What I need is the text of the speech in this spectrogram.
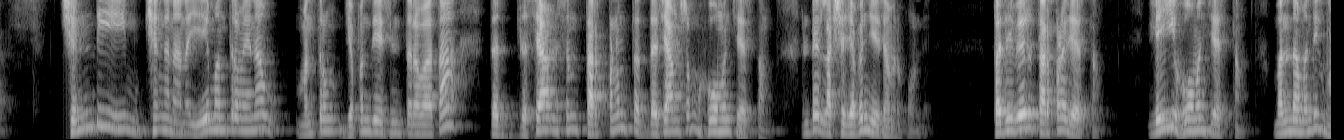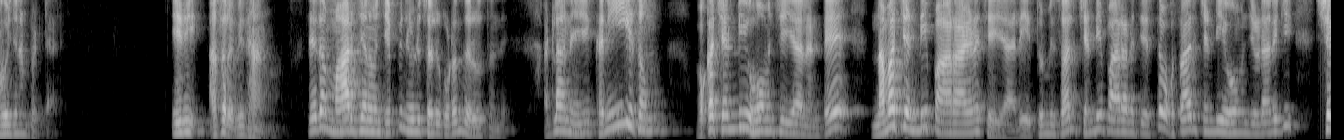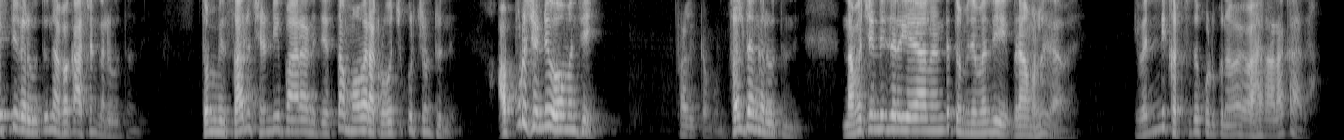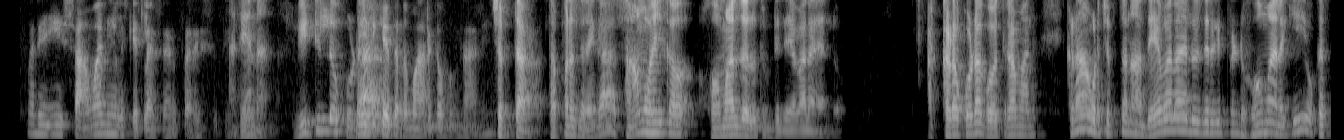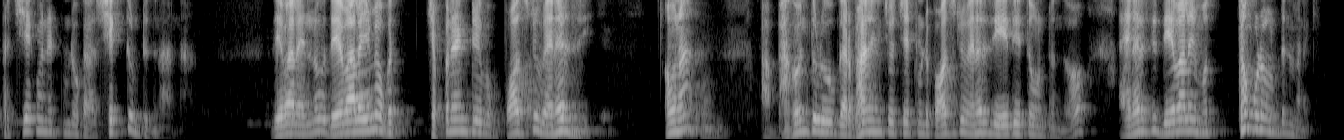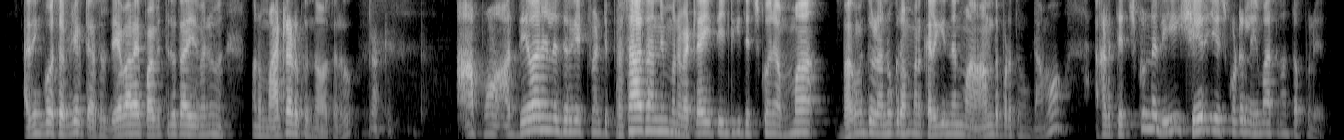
చండీ ముఖ్యంగా నాన్న ఏ మంత్రమైనా మంత్రం జపం చేసిన తర్వాత దశాంశం తర్పణం తద్ దశాంశం హోమం చేస్తాం. అంటే లక్ష జపం చేసామనుకోండి పదివేలు తర్పణ చేస్తాం. వెయ్యి హోమం చేస్తాం. వంద మందికి భోజనం పెట్టాలి. ఇది అసలు విధానం. లేదా మార్జనం అని చెప్పి నీళ్ళు చల్లుకోవడం జరుగుతుంది. అట్లానే కనీసం ఒక చండీ హోమం చేయాలంటే నవచండీ పారాయణ చేయాలి. తొమ్మిది సార్లు చండీ పారాయణ చేస్తే ఒకసారి చండీ హోమం చేయడానికి శక్తి కలుగుతుంది అవకాశం కలుగుతుంది. తొమ్మిది సార్లు చండీ పారాయణ చేస్తే అమ్మవారు అక్కడ వచ్చి కూర్చుంటుంది. అప్పుడు చండీ హోమం చేయి ఫలితం ఫలితం కలుగుతుంది. నవచండీ జరిగేయాలంటే తొమ్మిది మంది బ్రాహ్మణులు కావాలి. ఇవన్నీ ఖర్చుతో కూడుకున్న వ్యవహారాలా కాదా? మరి ఈ సామాన్యులకి ఎట్లా సార్ పరిస్థితి? అదే నాన్న. వీటిల్లో కూడా వీటికి ఏదైనా మార్గం ఉందా అని? చెప్తా. తప్పనిసరిగా సామూహిక హోమాలు జరుగుతుంటాయి దేవాలయాల్లో. అక్కడ కూడా గోత్రామాలు. ఇక్కడ ఒకటి చెప్తాను ఆ దేవాలయాల్లో జరిగేటువంటి హోమాలకి ఒక ప్రత్యేకమైనటువంటి ఒక శక్తి ఉంటుంది నాన్న. దేవాలయంలో దేవాలయమే ఒక చెప్పలేంటి ఒక పాజిటివ్ ఎనర్జీ అవునా? ఆ భగవంతుడు గర్భాల నుంచి వచ్చేటువంటి పాజిటివ్ ఎనర్జీ ఏదైతే ఉంటుందో ఆ ఎనర్జీ దేవాలయం మొత్తం కూడా ఉంటుంది మనకి. అది ఇంకో సబ్జెక్ట్ అసలు దేవాలయ పవిత్రత ఇవన్నీ మనం మాట్లాడుకుందాం అసలు. ఆ దేవాలయంలో జరిగేటువంటి ప్రసాదాన్ని మనం ఎట్లయితే ఇంటికి తెచ్చుకొని అమ్మ భగవంతుడి అనుగ్రహం మనకు కలిగిందని మనం ఆనందపడుతూ ఉంటామో అక్కడ తెచ్చుకున్నది షేర్ చేసుకోవడంలో ఏమాత్రం తప్పులేదు.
